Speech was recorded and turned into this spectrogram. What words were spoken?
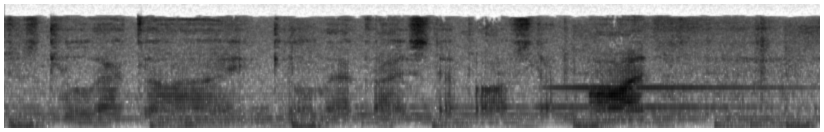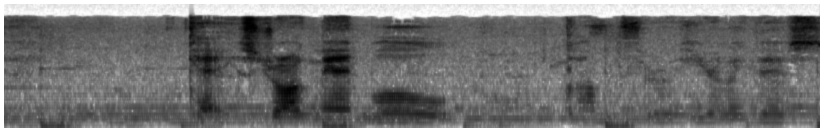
Just kill that guy, kill that guy, step off, step on. Okay, strongman will come through here like this.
